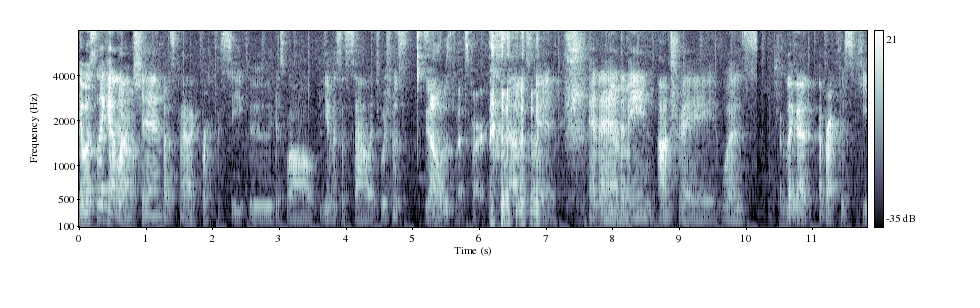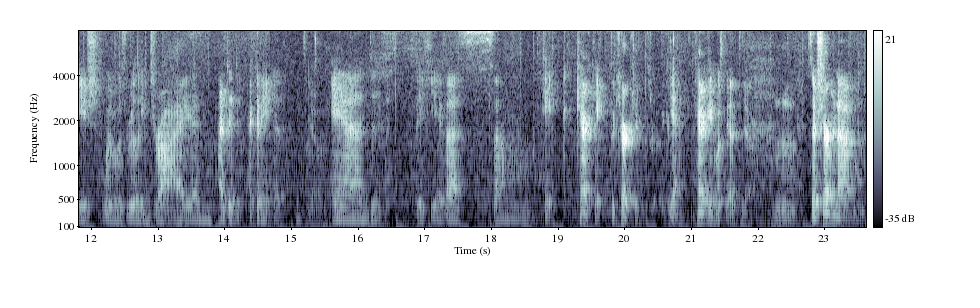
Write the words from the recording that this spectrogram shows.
It was like a Yeah. luncheon, but it's kind of like breakfasty food as well. They gave us a salad, which was good. Salad was the best part. Salad was good. And then the main entree was I like a, a breakfast quiche, which was really dry, and I did I couldn't eat it. yeah. And they gave us some cake, carrot cake. The carrot cake was really good. Yeah, carrot cake was good. Yeah. hmm So sure enough,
